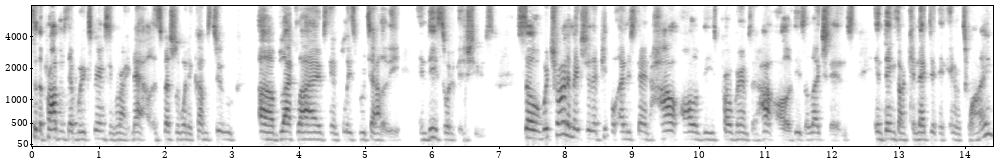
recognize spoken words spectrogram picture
to the problems that we're experiencing right now, especially when it comes to uh, Black lives and police brutality and these sort of issues. So we're trying to make sure that people understand how all of these programs and how all of these elections and things are connected and intertwined.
